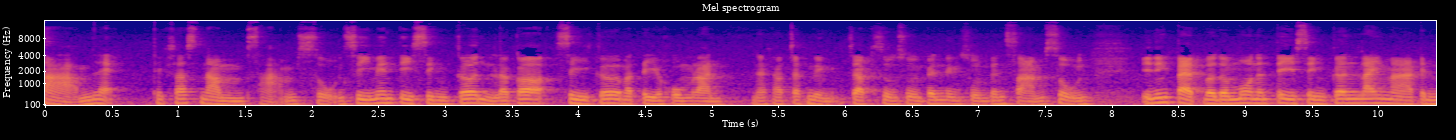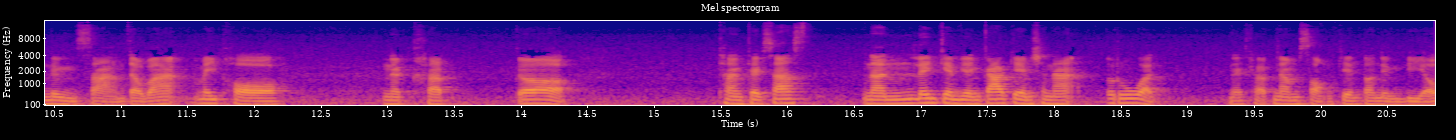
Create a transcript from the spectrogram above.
สามแหละเท็กซัสนำสามศูนย์ Semien ตีซิงเกิลแล้วก็ Seager มาตีโฮมรันนะครับจากหนึ่งจากศูนย์ศูนย์เป็นหนึ่งศูนย์เป็นสามศูนย์ inning แปด Perdomo นั้นตีซิงเกิลไล่มาเป็นหนึ่งสามแต่ว่าไม่พอนะครับ ก็ทางเท็กซัสนั้นเล่นเกมเยือน 9 เกมชนะรวดนะครับนำ2เกมต่อ1เดียว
